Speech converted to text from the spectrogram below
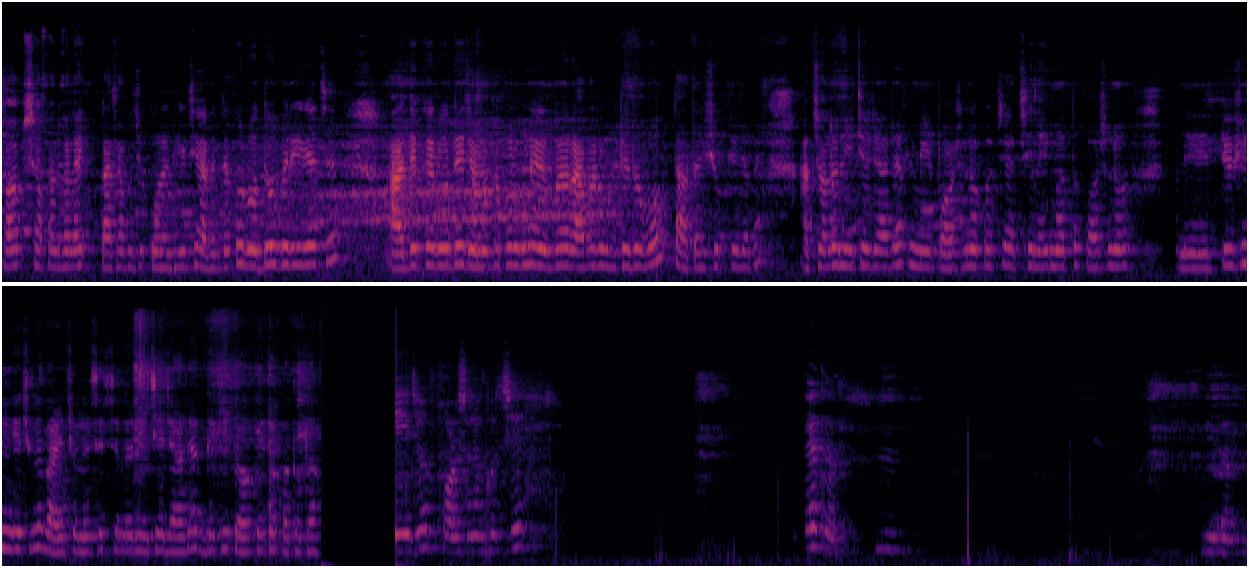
সব সকালবেলায় কাচাকুচি করে দিয়েছি। আর দেখো রোদেও বেরিয়ে গেছে। আর দেখে রোদে জামা কাপড়গুলো একবার আবার উল্টে দেবো তাড়াতাড়ি শুকিয়ে যাবে। আর চলো নিচে যাওয়া যাক মেয়ে পড়াশোনা করছে আর ছেলেই মাত্র পড়াশোনা। মানে টিউশন গেছিল বাড়ি চলে এসে চলো নিচে যাওয়া যাক দেখি তরকারিটা কতটা। এই যে পড়াশোনা করছে। তাই তো? হুম এই দেখো।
